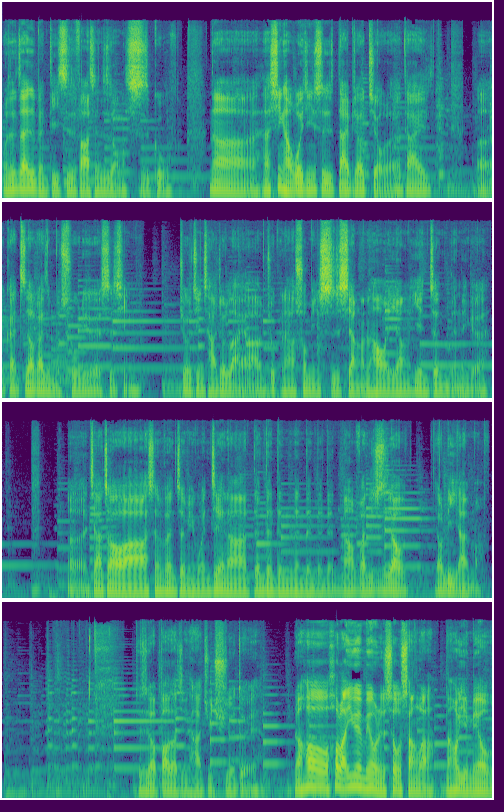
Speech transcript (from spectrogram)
我是在日本第一次发生这种事故，那那幸好我已经是待比较久了，大概呃该知道该怎么处理这个事情，就警察就来啊，就跟他说明事项，然后一样验证你的那个呃驾照啊、身份证明文件啊等等等等等等等等，然后反正就是要要立案嘛，就是要报到警察局去就对了。然后后来因为没有人受伤了，然后也没有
